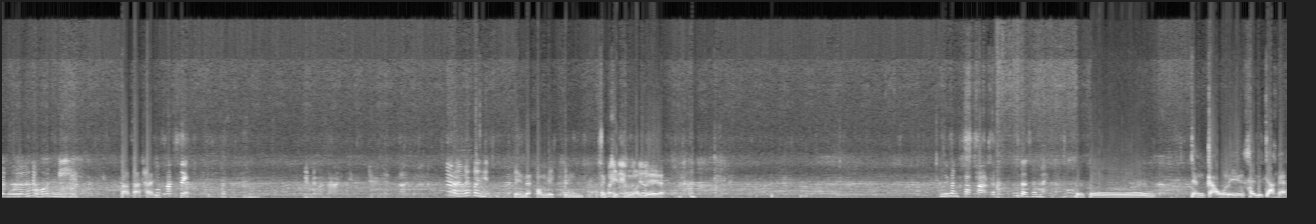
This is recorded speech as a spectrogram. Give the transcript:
ยรู้เลยนะเนี่ยว่ามันมีภาษาไทยคลาสสิกพิมพ์เป็นภาษาอังกฤษเยอะเห็นได้พวกนั้นใช่ไหมไม่เคยเห็น เห็นแต่คอมิกเป็นอังกฤษล้วนเลยอะอันนี้มันคาคากันตั้งแต่สมัยนั้น โอ้โหยังเก่าเลยใครรู้จักอะ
